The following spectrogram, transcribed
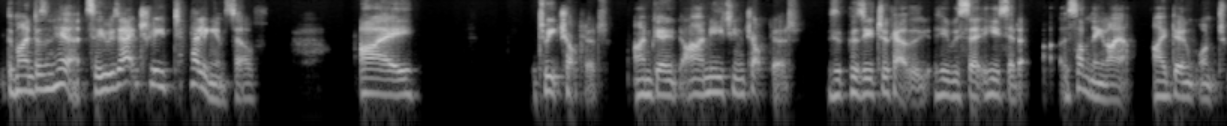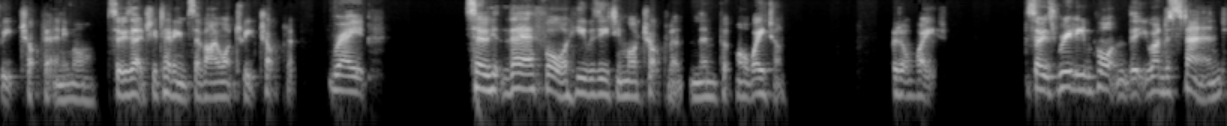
the mind doesn't hear that. So he was actually telling himself, I to eat chocolate. I'm going, I'm eating chocolate because he took out, he was said, he said something like, I don't want to eat chocolate anymore. So he's actually telling himself, I want to eat chocolate. Right. So therefore, he was eating more chocolate and then put more weight on, put on weight. So it's really important that you understand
